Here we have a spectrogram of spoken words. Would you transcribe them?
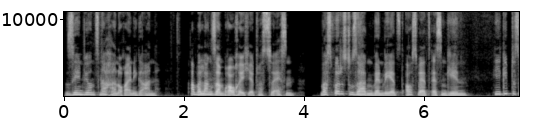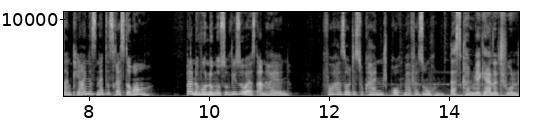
Sehen wir uns nachher noch einige an. Aber langsam brauche ich etwas zu essen. Was würdest du sagen, wenn wir jetzt auswärts essen gehen? Hier gibt es ein kleines, nettes Restaurant. Deine Wunde muss sowieso erst anheilen. Vorher solltest du keinen Spruch mehr versuchen. Das können wir gerne tun.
